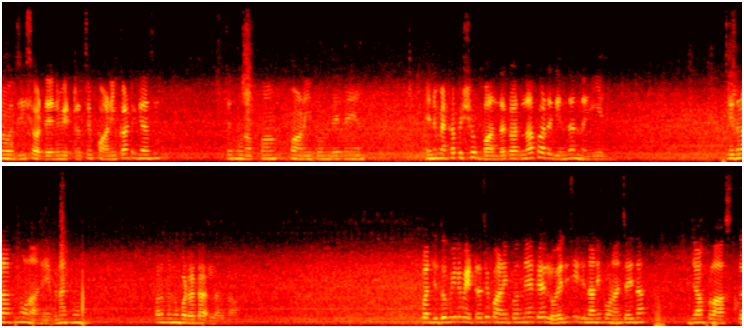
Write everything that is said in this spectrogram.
ਲੋ ਜੀ, ਸਾਡੇ ਇਨਵੇਟਰ 'ਚ ਪਾਣੀ ਘਟ ਗਿਆ ਸੀ। ਤੇ ਹੁਣ ਆਪਾਂ ਪਾਣੀ ਪਾਉਂਦੇ ਪਏ ਆ। ਇਹਨੂੰ ਮੈਂ ਕਿਹਾ ਪਿੱਛੋਂ ਬੰਦ ਕਰ ਲਾ, ਪਰ ਕਹਿੰਦਾ ਨਹੀਂ ਹੈ ਇਹਦੇ ਨਾਲ ਹੋਣਾ ਹੈ ਇਹਦੇ ਨਾਲ ਹੋਣਾ। ਪਰ ਮੈਨੂੰ ਬੜਾ ਡਰ ਲੱਗਦਾ। ਪਰ ਜਦੋਂ ਵੀ ਇਨਵੇਟਰ 'ਚ ਪਾਣੀ ਪਾਉਂਦੇ ਆ ਕਿ ਲੋਹੇ ਦੀ ਚੀਜ਼ ਨਾਲ ਨਹੀਂ ਪਾਉਣਾ ਚਾਹੀਦਾ ਜਾਂ ਪਲਾਸਟ,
